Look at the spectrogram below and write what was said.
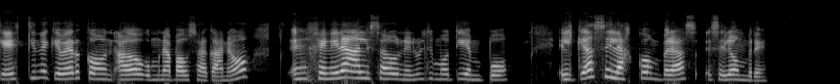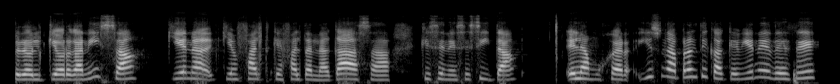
que tiene que ver con, hago como una pausa acá, ¿no? En general, es algo en el último tiempo, el que hace las compras es el hombre, pero el que organiza quién, quién falta, qué falta en la casa, qué se necesita, es la mujer. Y es una práctica que viene desde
